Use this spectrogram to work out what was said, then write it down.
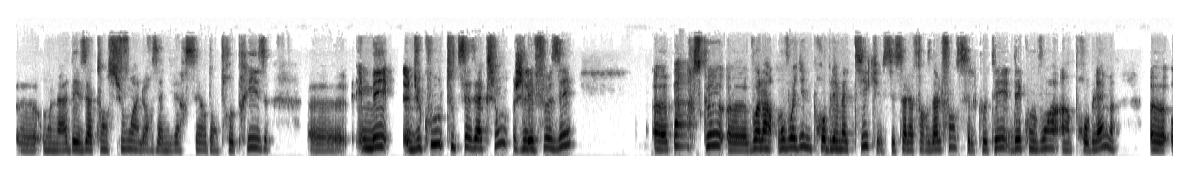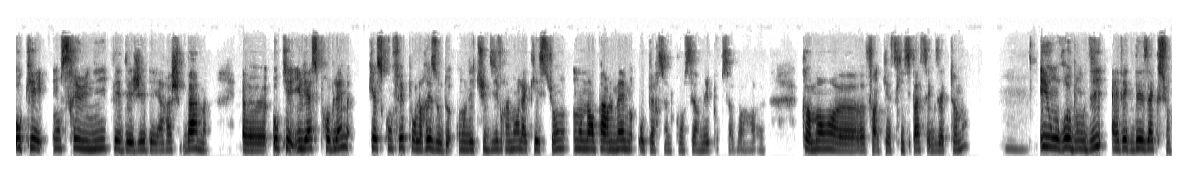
on a des attentions à leurs anniversaires d'entreprise. mais du coup, toutes ces actions, je les faisais parce que voilà, on voyait une problématique, c'est ça la force d'Alphonse, c'est le côté dès qu'on voit un problème, ok, on se réunit, PDG, DRH, bam, ok, il y a ce problème, qu'est-ce qu'on fait pour le résoudre? On étudie vraiment la question, on en parle même aux personnes concernées pour savoir comment, enfin, qu'est-ce qui se passe exactement, hmm. et on rebondit avec des actions.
